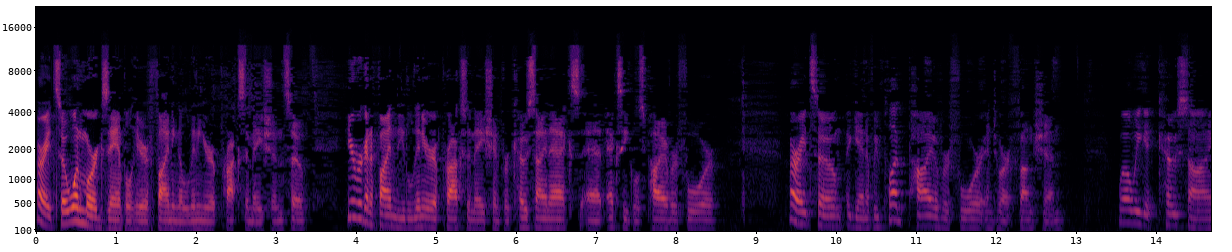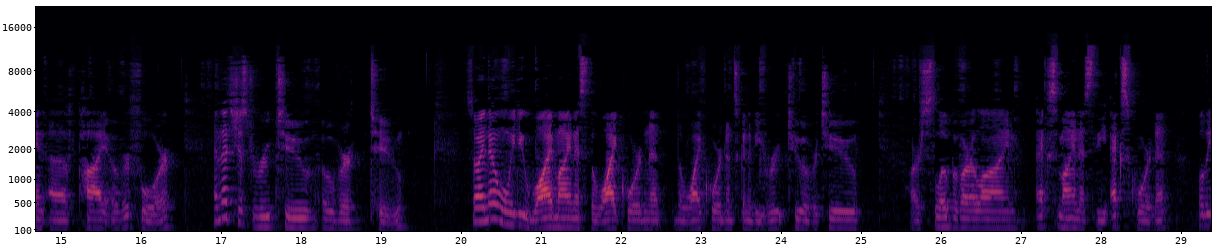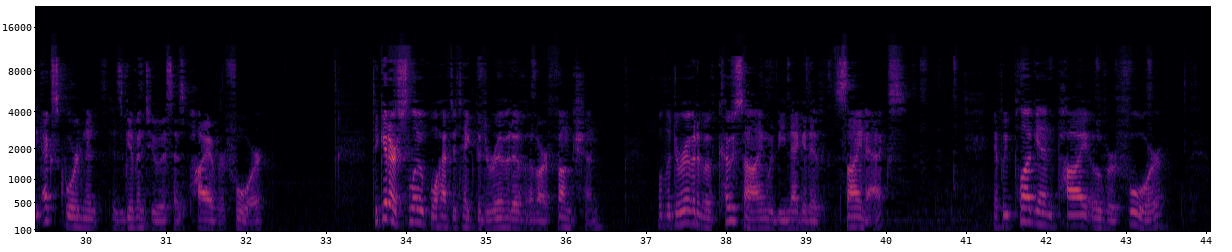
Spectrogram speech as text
Alright, so one more example here of finding a linear approximation. So here we're going to find the linear approximation for cosine x at x equals pi over 4. Alright, so again, if we plug pi over 4 into our function, well, we get cosine of pi over 4, and that's just root 2 over 2. So I know when we do y minus the y coordinate, the y coordinate is going to be root 2 over 2. Our slope of our line, x minus the x coordinate, well, the x-coordinate is given to us as pi over 4. To get our slope, we'll have to take the derivative of our function. Well, the derivative of cosine would be negative sine x. If we plug in pi over 4,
